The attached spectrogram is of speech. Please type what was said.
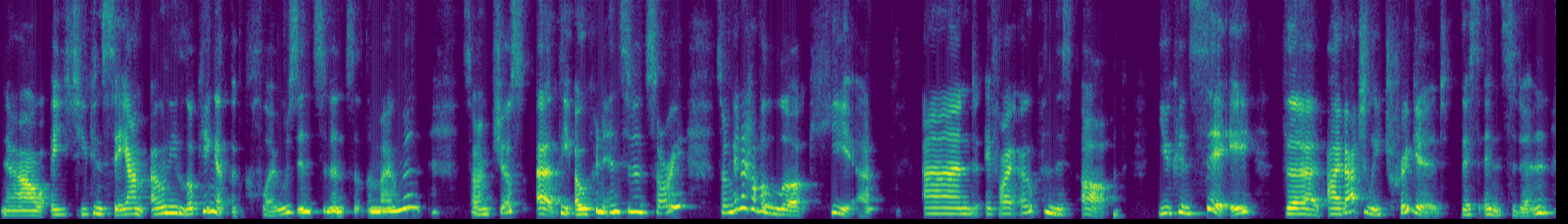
Now, as you can see, I'm only looking at the closed incidents at the moment. So I'm just at uh, the open incident, sorry. So I'm going to have a look here. And if I open this up, you can see that I've actually triggered this incident,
